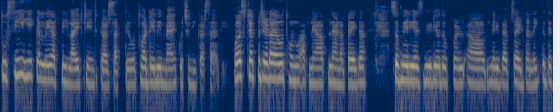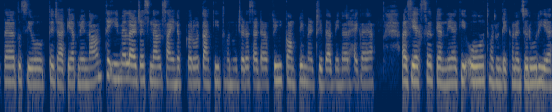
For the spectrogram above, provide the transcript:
ਤੁਸੀਂ ਹੀ ਇਕੱਲੇ ਆਪਣੀ ਲਾਈਫ ਚੇਂਜ ਕਰ ਸਕਦੇ ਹੋ। ਤੁਹਾਡੇ ਲਈ ਮੈਂ ਕੁਝ ਨਹੀਂ ਕਰ ਸਕਦੀ। ਫਰਸਟ ਸਟੈਪ ਜਿਹੜਾ ਹੈ ਉਹ ਤੁਹਾਨੂੰ ਆਪਣੇ ਆਪ ਲੈਣਾ ਪਏਗਾ। ਸੋ ਮੇਰੀ ਇਸ ਵੀਡੀਓ ਦੇ ਉੱਪਰ ਮੇਰੀ ਵੈਬਸਾਈਟ ਦਾ ਲਿੰਕ ਦਿੱਤਾ ਹੈ। ਤੁਸੀਂ ਉਹ ਉੱਤੇ ਜਾ ਕੇ ਆਪਣੇ ਨਾਮ ਤੇ ਈਮੇਲ ਐਡਰੈਸ ਨਾਲ ਸਾਈਨ ਅਪ ਕਰੋ ਤਾਂ ਕਿ ਤੁਹਾਨੂੰ ਜਿਹੜਾ ਸਾਡਾ ਫ੍ਰੀ ਕੰਪਲੀਮੈਂਟਰੀ ਵੈਬਿਨਾਰ ਹੈਗਾ ਆ, ਅਸੀਂ ਅਕਸਰ ਕਹਿੰਦੇ ਆ ਕਿ ਉਹ ਤੁਹਾਨੂੰ ਦੇਖਣਾ ਜ਼ਰੂਰੀ ਹੈ।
